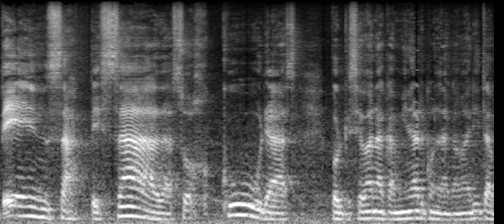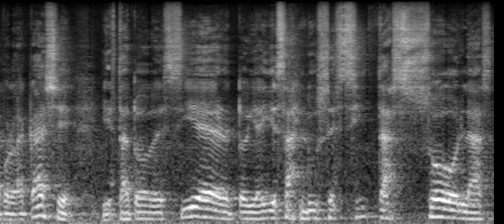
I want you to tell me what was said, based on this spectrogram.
densas, pesadas, oscuras, porque se van a caminar con la camarita por la calle y está todo desierto y hay esas lucecitas solas.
